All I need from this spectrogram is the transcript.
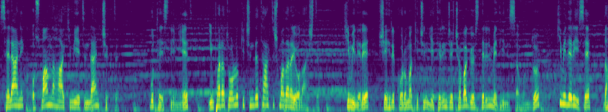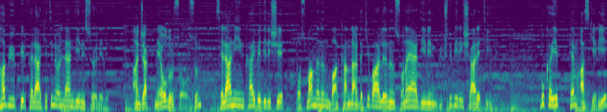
Selanik Osmanlı hakimiyetinden çıktı. Bu teslimiyet, imparatorluk içinde tartışmalara yol açtı. Kimileri şehri korumak için yeterince çaba gösterilmediğini savundu, kimileri ise daha büyük bir felaketin önlendiğini söyledi. Ancak ne olursa olsun, Selanik'in kaybedilişi Osmanlı'nın Balkanlardaki varlığının sona erdiğinin güçlü bir işaretiydi. Bu kayıp hem askeri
